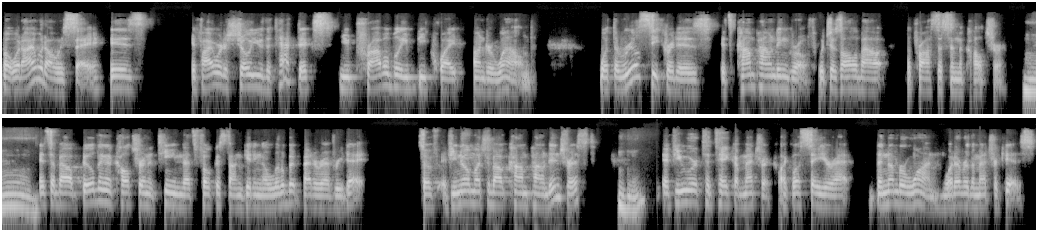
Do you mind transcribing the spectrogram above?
But what I would always say is if I were to show you the tactics, you'd probably be quite underwhelmed. What the real secret is, it's compounding growth, which is all about the process and the culture. Mm. It's about building a culture and a team that's focused on getting a little bit better every day. So, if, if you know much about compound interest, mm-hmm. if you were to take a metric, like let's say you're at the number one, whatever the metric is,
